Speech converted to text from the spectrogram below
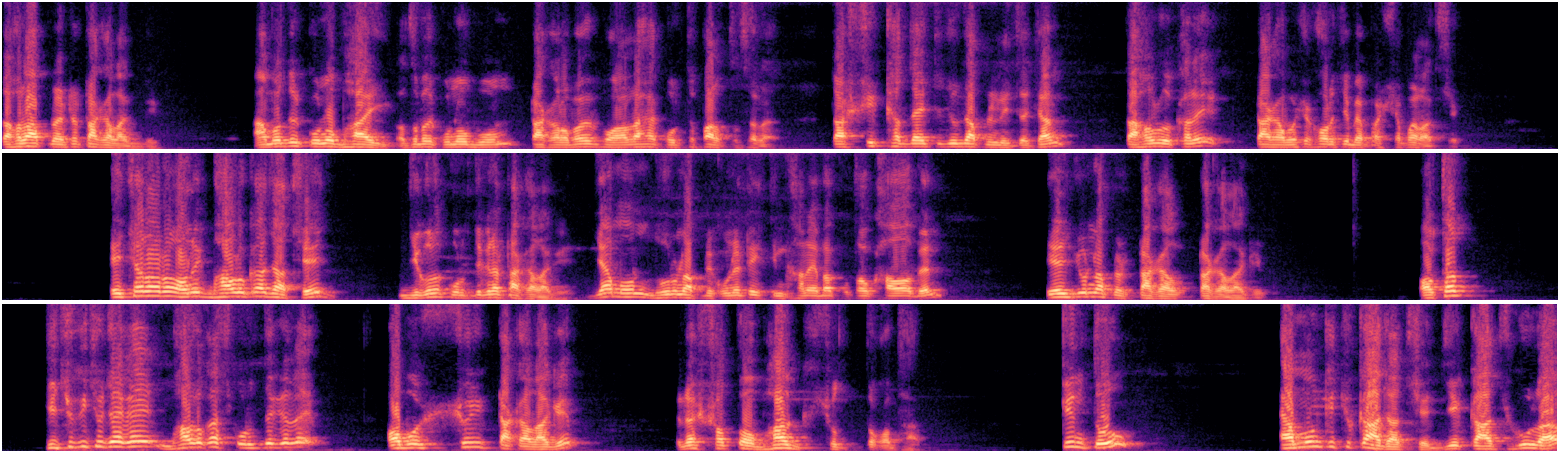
তাহলে আপনার একটা টাকা লাগবে। আমাদের কোনো ভাই অথবা কোনো বোন টাকার অভাবে পড়ালেখা করতে পারতেছে না। তার শিক্ষার দায়িত্ব যদি আপনি নিতে চান, তাহলে ওখানে টাকা পয়সা খরচের ব্যাপার স্যাপার আছে। এছাড়া আরও অনেক ভালো কাজ আছে, যেগুলো করতে গেলে টাকা লাগে। যেমন ধরুন আপনি কোনো একটা তিনখানায় বা কোথাও খাওয়াবেন, এর জন্য আপনার টাকা টাকা লাগে। অর্থাৎ কিছু কিছু জায়গায় ভালো কাজ করতে গেলে অবশ্যই টাকা লাগে। এটা শতভাগ সত্য কথা। কিন্তু এমন কিছু কাজ আছে যে কাজগুলা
